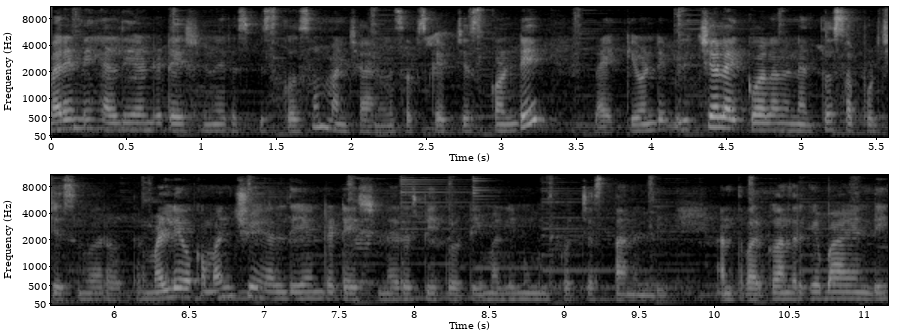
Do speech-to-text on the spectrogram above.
మరిన్ని హెల్తీ అండ్ టేస్ట్ అనే రెసిపీస్ కోసం మన ఛానల్ని సబ్స్క్రైబ్ చేసుకోండి. లైక్ ఇవ్వండి. మీరు ఇచ్చే లైక్ వల్ల ఎంతో సపోర్ట్ చేసిన వారు అవుతారు. మళ్ళీ ఒక మంచి హెల్దీ అండ్ టేస్ట్ అనే రెసిపీ తోటి మళ్ళీ ముందుకు వచ్చేస్తానండి. అంతవరకు అందరికీ బాయ్ అండి.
